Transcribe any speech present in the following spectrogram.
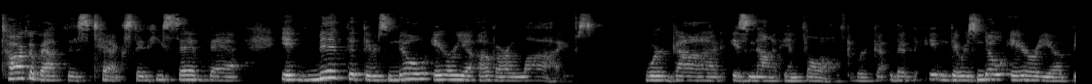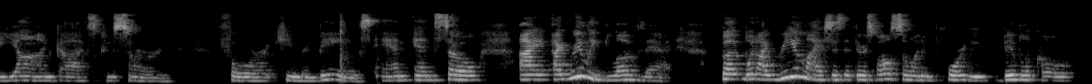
talk about this text, and he said that it meant that there's no area of our lives where God is not involved, where God, that there is no area beyond God's concern for human beings. And, and so I, I really love that. But what I realize is that there's also an important biblical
